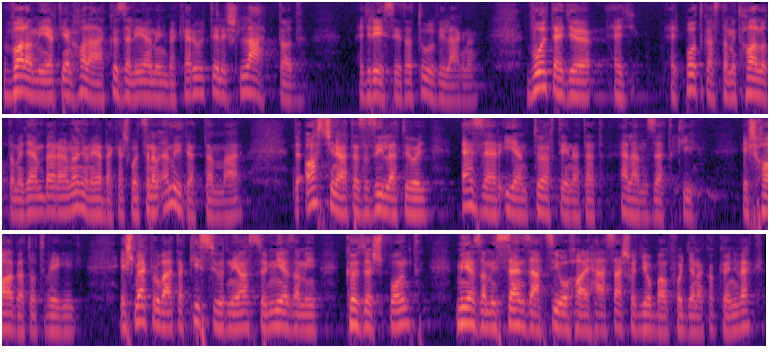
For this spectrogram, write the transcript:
valamiért ilyen halál közeli élménybe kerültél, és láttad egy részét a túlvilágnak. Volt egy, egy, egy podcast, amit hallottam egy emberrel, nagyon érdekes volt, szerintem említettem már, de azt csinált ez az illető, hogy ezer ilyen történetet elemzett ki, és hallgatott végig. És megpróbálta kiszűrni azt, hogy mi az, ami közös pont, mi az, ami szenzációhajhászás, hogy jobban fogjanak a könyvek,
